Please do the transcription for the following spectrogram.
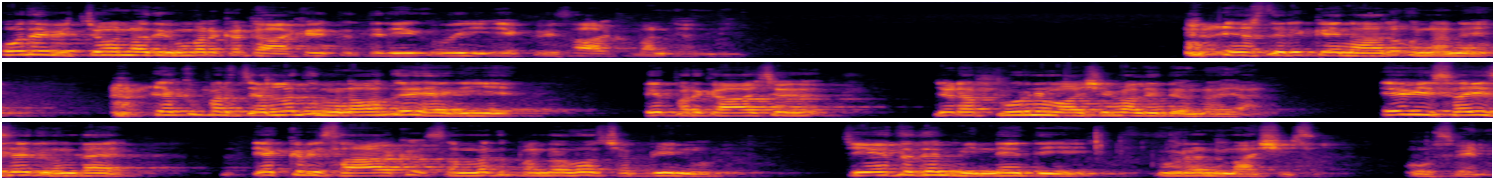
ਉਹਦੇ ਵਿੱਚੋਂ ਉਹਨਾਂ ਦੀ ਉਮਰ ਘਟਾ ਕੇ ਤੇ ਤਰੀਕ ਹੋਈ ਇੱਕ ਵਿਸਾਖ ਬਣ ਜਾਂਦੀ। ਇਸ ਤਰੀਕੇ ਨਾਲ ਉਹਨਾਂ ਨੇ ਇੱਕ ਪ੍ਰਚਲਿਤ ਮਨੌਤੇ ਹੈਗੀ ਏ, ਇਹ ਪ੍ਰਕਾਸ਼ ਜਿਹੜਾ ਪੂਰਨਮਾਸ਼ੀ ਵਾਲੇ ਦਿਨ ਹੋਇਆ। ਇਹ ਵੀ ਸਹੀ ਸਿੱਧ ਹੁੰਦਾ ਹੈ। ਇੱਕ ਵਿਸਾਖ ਸੰਮਤ 1526 ਨੂੰ ਚੇਤ ਦੇ ਮਹੀਨੇ ਦੀ ਪੂਰਨਮਾਸ਼ੀ ਸੀ ਉਸ ਵੇਲੇ।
